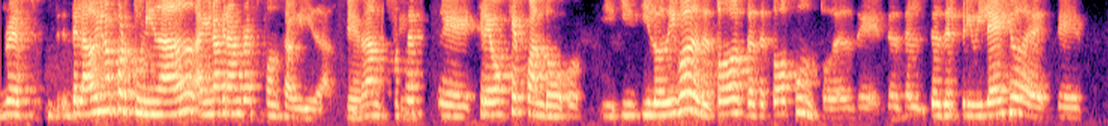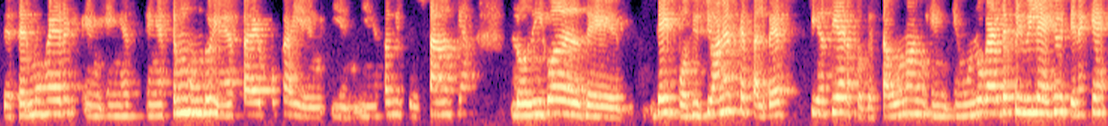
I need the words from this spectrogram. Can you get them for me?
del lado de una oportunidad hay una gran responsabilidad. Entonces, eh, creo que cuando, y, lo digo desde todo, desde todo punto, desde, desde, el, desde el privilegio de, de, ser mujer en, en, este mundo y en esta época y en, y en, esta circunstancia, lo digo desde de posiciones que tal vez sí es cierto, que está uno en, un lugar de privilegio y tiene que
